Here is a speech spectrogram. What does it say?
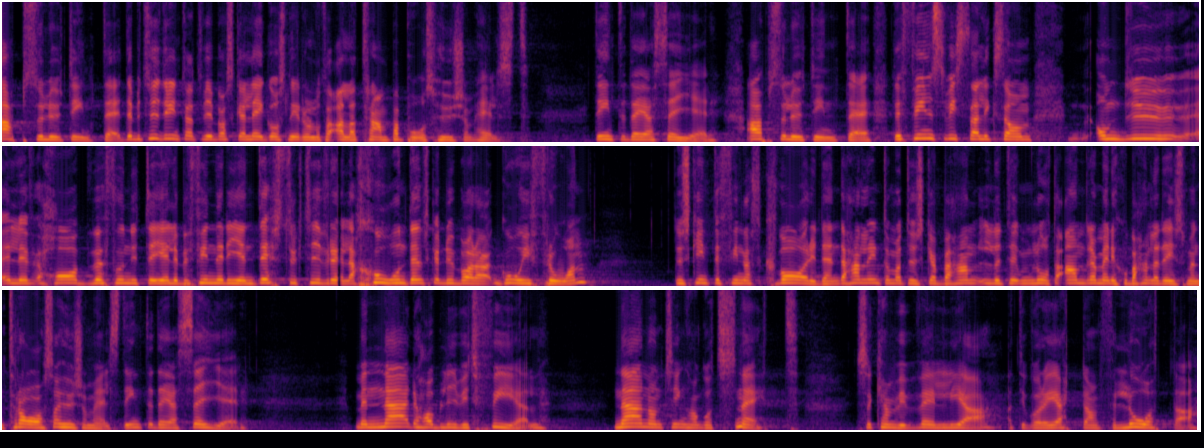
Absolut inte. Det betyder inte att vi bara ska lägga oss ner och låta alla trampa på oss hur som helst. Det är inte det jag säger. Absolut inte. Det finns vissa, liksom, om du eller har befunnit dig eller befinner dig i en destruktiv relation, den ska du bara gå ifrån. Du ska inte finnas kvar i den. Det handlar inte om att du ska behandla, låta andra människor behandla dig som en trasa hur som helst. Det är inte det jag säger. Men när det har blivit fel, när någonting har gått snett, så kan vi välja att i våra hjärtan förlåta.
